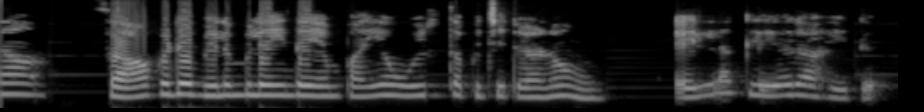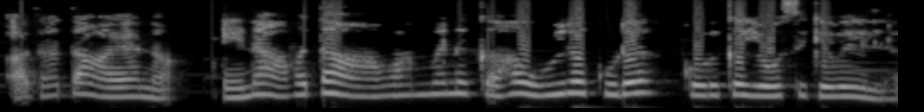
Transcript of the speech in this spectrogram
தான் சாவிட விளிம்புல இந்த என் பையன் உயிர் தப்பிச்சிட்டானோ? எல்லாம் கிளியர் ஆகிட்டு. அதான் தான் ஆயானா ஏன்னா அவ தான் அவன் அம்மனுக்காக உயிரை கூட கொடுக்க யோசிக்கவே இல்லை.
